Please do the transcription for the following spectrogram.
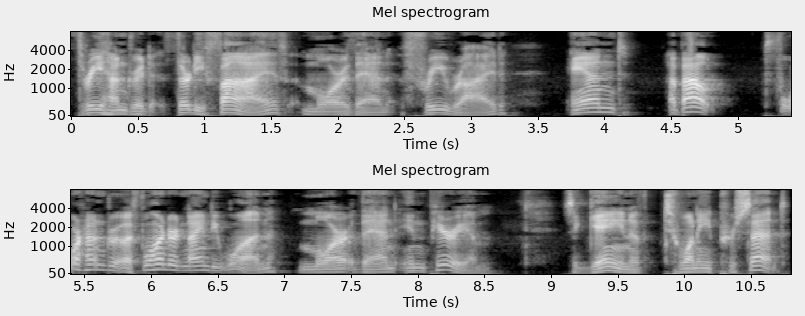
335 more than Free Ride, and about 400, uh, 491 more than Imperium. It's a gain of 20%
